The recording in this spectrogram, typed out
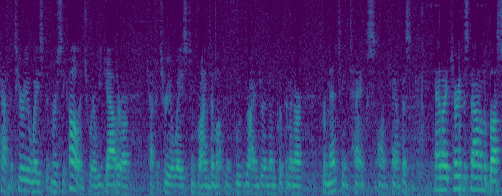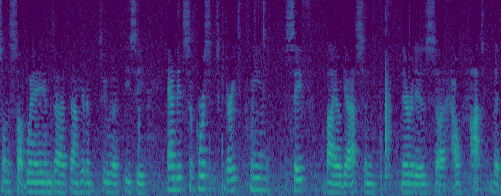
cafeteria waste at Mercy College, where we gather our cafeteria waste and grind them up in a food grinder and then put them in our fermenting tanks on campus. And I carried this down on the bus, on the subway, and uh, down here to, to uh, DC. And it's, of course, it's very clean, safe biogas, and there it is, uh, how hot, but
